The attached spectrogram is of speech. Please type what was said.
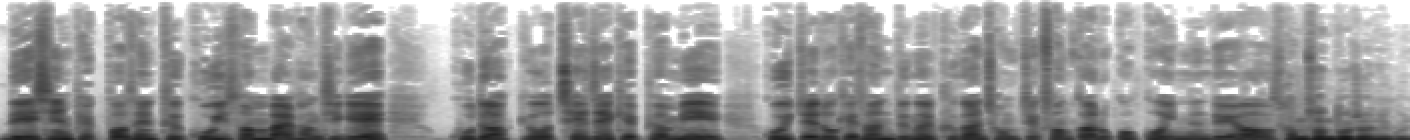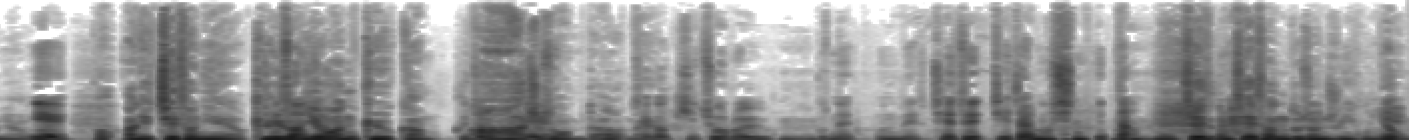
내신 100% 고의 선발 방식의 고등학교 체제 개편 및 고의제도 개선 등을 그간 정책 성과로 꼽고 있는데요. 삼선 도전이군요. 예, 어, 아니 재선이에요. 교육위원 교육감. 그죠. 아 예. 죄송합니다. 네. 제가 기초를 못 내, 못 내, 제, 제, 제 잘못입니다. 네, 재, 재선 도전 중이군요. 예.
